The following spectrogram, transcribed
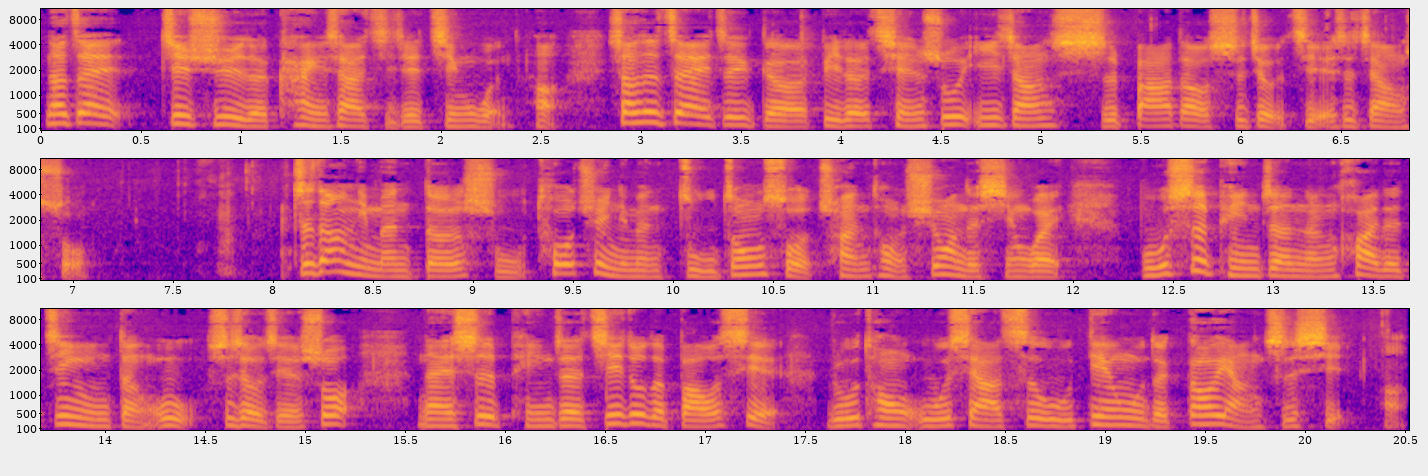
那再继续的看一下几节经文，哈，像是在这个彼得前书一章十八到十九节是这样说。知道你们得赎，脱去你们祖宗所传统虚妄的行为，不是凭着能坏的金银等物。十九节说，乃是凭着基督的宝血，如同无瑕疵、无玷污的羔羊之血。啊，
